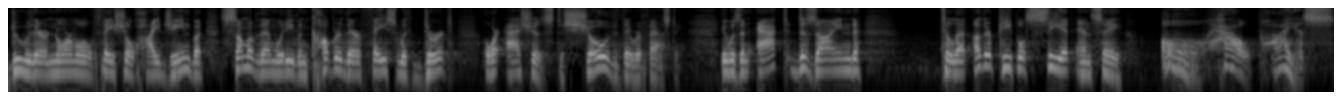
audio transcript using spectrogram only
do their normal facial hygiene, but some of them would even cover their face with dirt or ashes to show that they were fasting. It was an act designed to let other people see it and say, Oh, how pious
